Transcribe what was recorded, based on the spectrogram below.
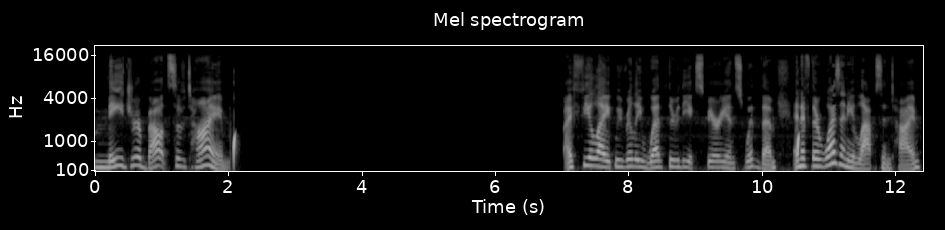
major bouts of time. I feel like we really went through the experience with them. And if there was any lapse in time,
